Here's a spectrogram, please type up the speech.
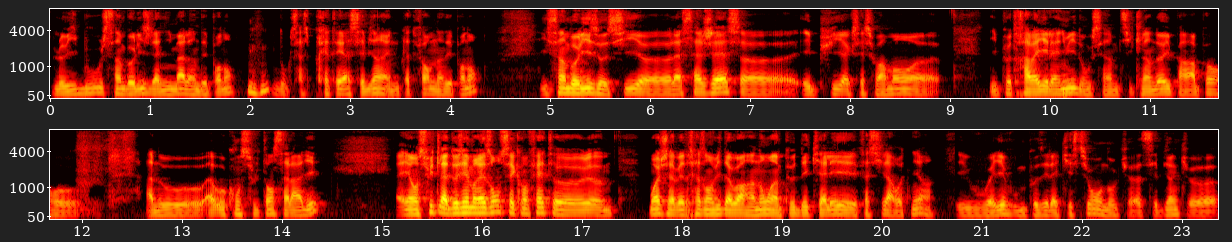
le hibou symbolise l'animal indépendant. Mhm. Donc ça se prêtait assez bien à une plateforme d'indépendants. Il symbolise aussi la sagesse et puis accessoirement, il peut travailler la nuit. Donc c'est un petit clin d'œil par rapport à nos, aux consultants salariés. Et ensuite, la deuxième raison, c'est qu'en fait, euh, moi, j'avais très envie d'avoir un nom un peu décalé et facile à retenir. Et vous voyez, vous me posez la question, donc euh, c'est bien que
